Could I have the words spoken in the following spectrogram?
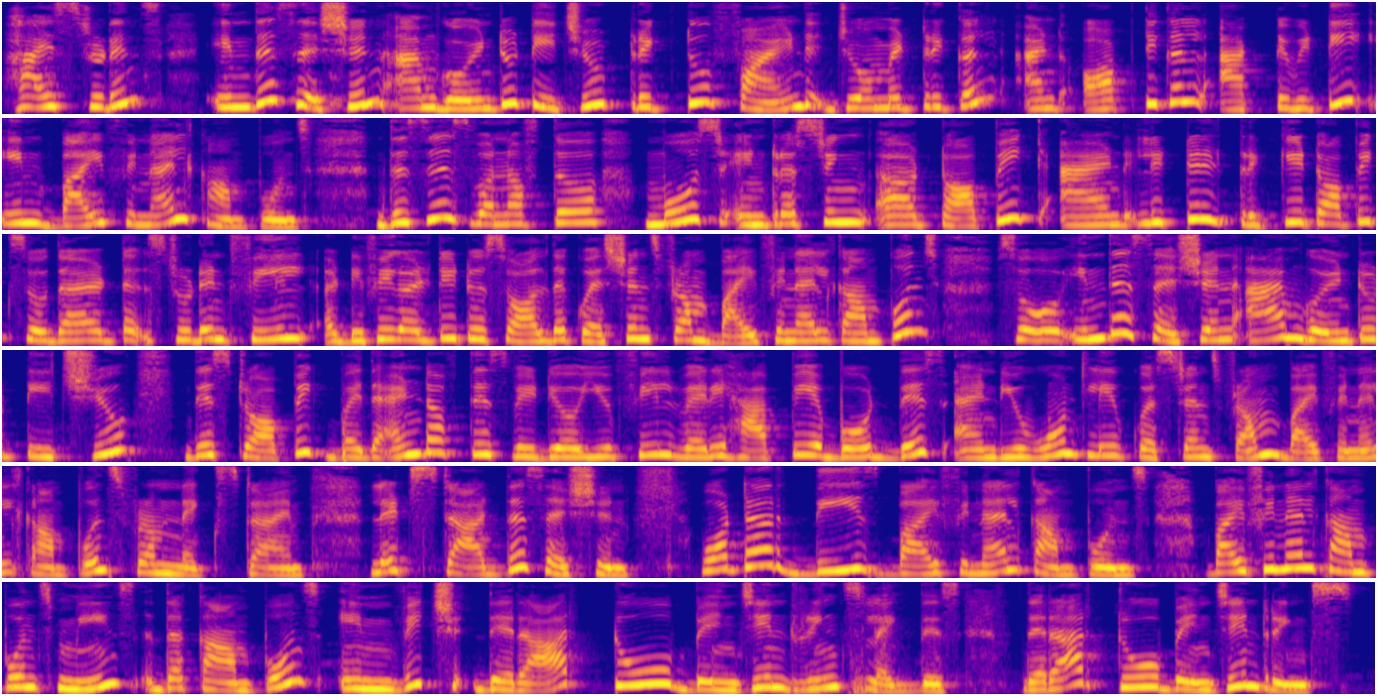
Hi students, in this session I am going to teach you trick to find geometrical and optical activity in biphenyl compounds. This is one of the most interesting uh, topic and little tricky topic so that student feel difficulty to solve the questions from biphenyl compounds. So in this session I am going to teach you this topic. By the end of this video you feel very happy about this and you won't leave questions from biphenyl compounds from next time. Let's start the session. What are these biphenyl compounds? Biphenyl compounds means the compounds in which there are two benzene rings like this. There are two benzene rings.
